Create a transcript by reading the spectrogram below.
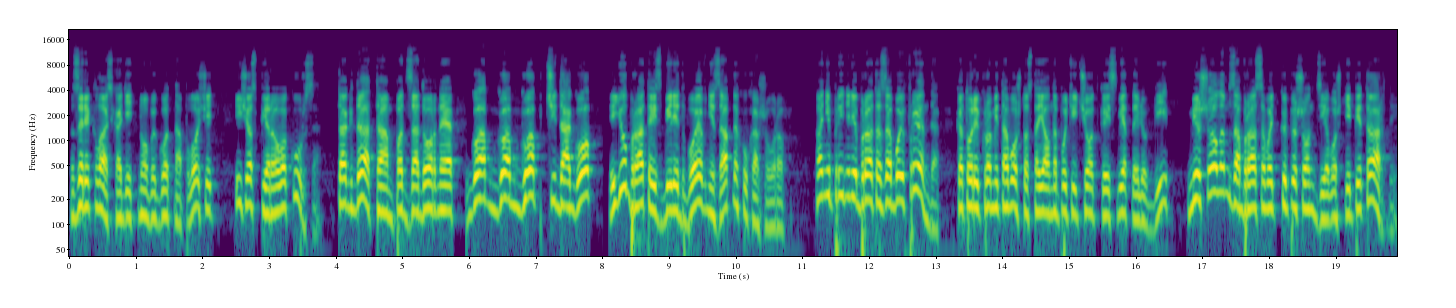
зареклась ходить Новый год на площадь еще с первого курса. Тогда там под задорное «гоп-гоп-гоп, чидагоп» ее брата избили двое внезапных ухажеров. Они приняли брата за бойфренда, который кроме того, что стоял на пути четкой и светлой любви, мешал им забрасывать капюшон девушки петарды.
